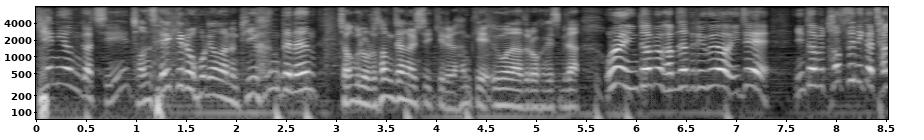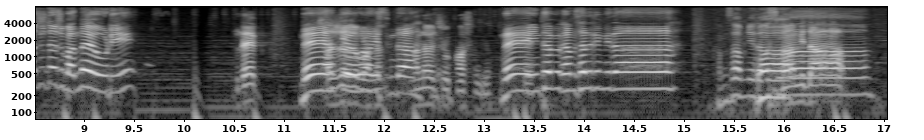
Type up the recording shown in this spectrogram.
캐니언 같이 전 세계를 호령하는 뒤 흔드는 정글러로 성장할 수 있기를 함께 응원하도록 하겠습니다. 오늘 인터뷰 감사드리고요. 이제 인터뷰 텄으니까 자주자주 만나요, 우리. 네. 네, 함께 응원하겠습니다. 만나면 좋을 것 같습니다. 네, 인터뷰 감사드립니다. 감사합니다. 고맙습니다. 감사합니다.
